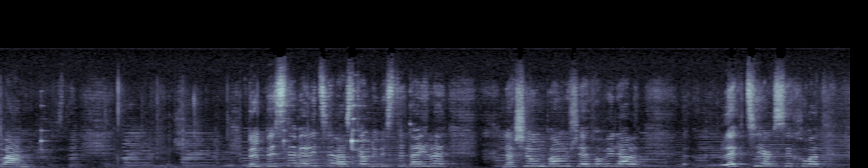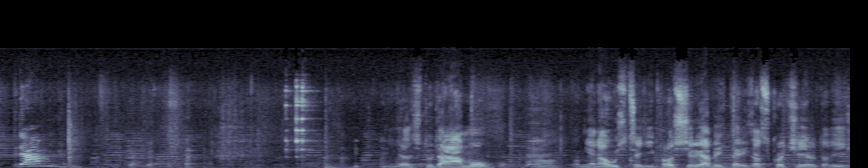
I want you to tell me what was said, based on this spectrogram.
vám. Byl byste velice laskav, kdybyste tadyhle našemu panu šéfovi dal lekci, jak se chovat k dámě. Viděl jsi tu dámu? No, to mě na ústředí prosili, abych tady zaskočil, to víš.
